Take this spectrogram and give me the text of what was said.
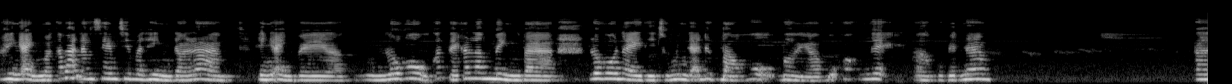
hình ảnh mà các bạn đang xem trên màn hình đó là hình ảnh về, ờ, logo của Quốc tế Cát Lâm mình và logo này thì chúng mình đã được bảo hộ bởi, ờ, Bộ Khoa học Công nghệ, ờ, của Việt Nam. À,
